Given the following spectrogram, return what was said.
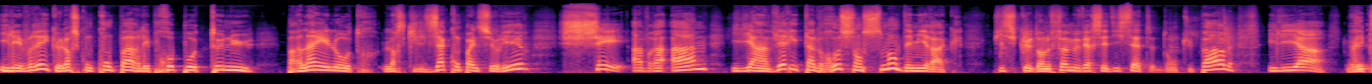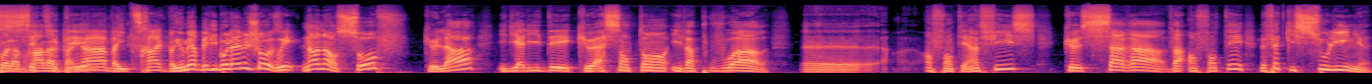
il est vrai que lorsqu'on compare les propos tenus par l'un et l'autre lorsqu'ils accompagnent ce rire, chez Abraham, il y a un véritable recensement des miracles. Puisque dans le fameux verset 17 dont tu parles, il y a. Paul Abraham, Alpana, Yomer, Belibo, la même chose. Oui, non, non, sauf que là, il y a l'idée qu'à 100 ans, il va pouvoir euh, enfanter un fils, que Sarah va enfanter, le fait qu'il souligne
